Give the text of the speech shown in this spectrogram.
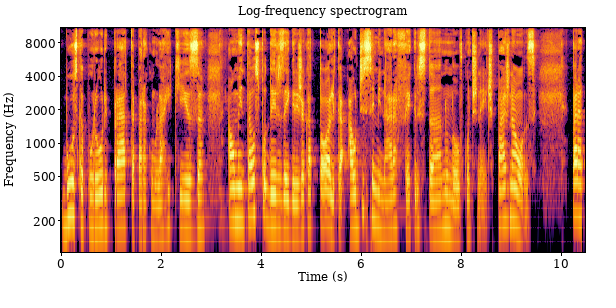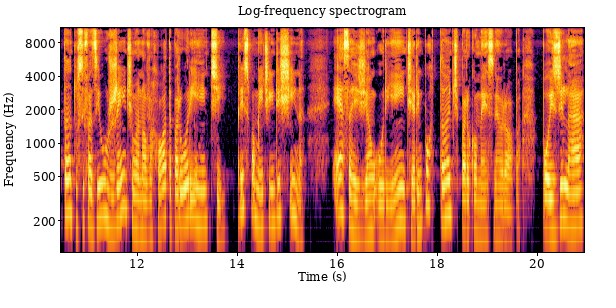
busca por ouro e prata para acumular riqueza, aumentar os poderes da Igreja Católica ao disseminar a fé cristã no novo continente. Página 11. Para tanto, se fazia urgente uma nova rota para o Oriente, principalmente Indochina. Essa região Oriente era importante para o comércio na Europa, pois de lá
